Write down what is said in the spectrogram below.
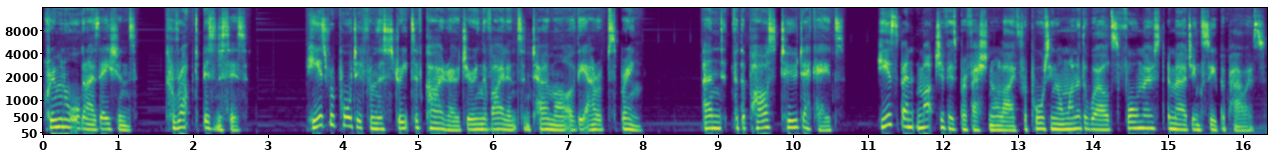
criminal organizations, corrupt businesses. He is reported from the streets of Cairo during the violence and turmoil of the Arab Spring and for the past two decades, he has spent much of his professional life reporting on one of the world's foremost emerging superpowers.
